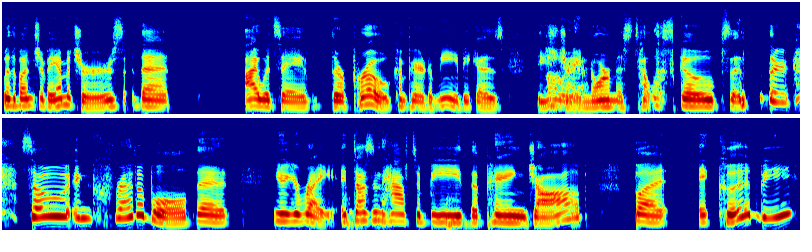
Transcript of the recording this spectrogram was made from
with a bunch of amateurs that I would say they're pro compared to me because these oh, ginormous yeah. telescopes and they're so incredible that you know you're right. It doesn't have to be the paying job, but it could be.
